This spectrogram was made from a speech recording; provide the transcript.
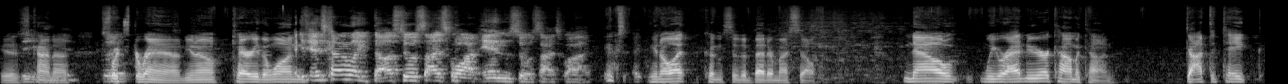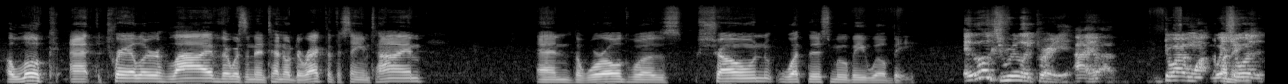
is kind of switched around, you know. Carry the one. It- It's kind of like the Suicide Squad and the Suicide Squad. Ex- You know what? Couldn't have said it better myself. Now we were at New York Comic Con. Got to take a look at the trailer live. There was a Nintendo Direct at the same time, and the world was shown what this movie will be. It looks really pretty. I uh, do I want Which was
